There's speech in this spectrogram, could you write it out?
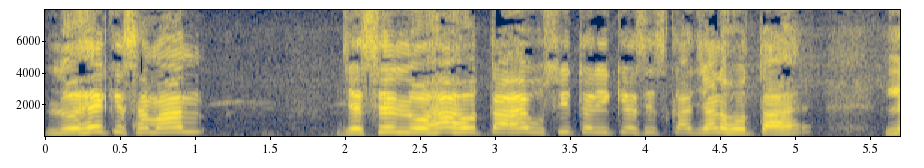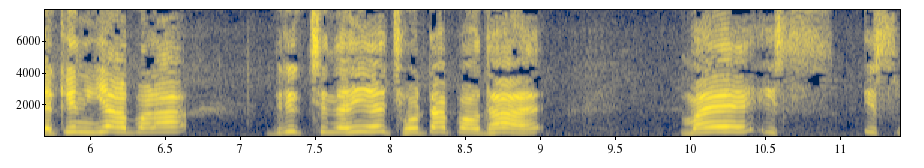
लोहे के समान जैसे लोहा होता है, उसी तरीके से इसका जड़ होता है। लेकिन यह बड़ा वृक्ष नहीं है, छोटा पौधा है। मैं इस इस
